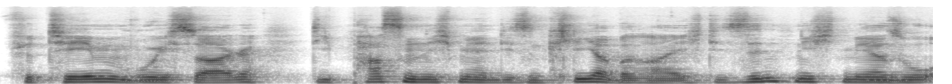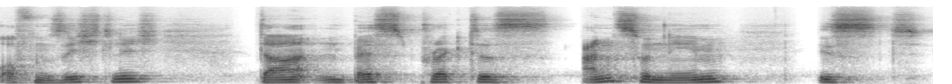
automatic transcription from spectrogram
für Themen, wo ich sage, die passen nicht mehr in diesen Clear-Bereich, die sind nicht mehr mhm. so offensichtlich. Da ein Best Practice anzunehmen, ist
